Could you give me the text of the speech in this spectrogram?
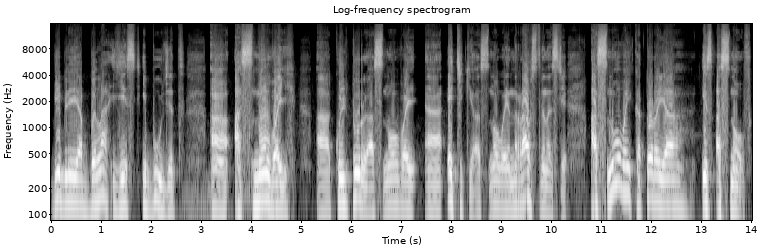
Библия была, есть и будет а, основой а, культуры, основой а, этики, основой нравственности, основой, которая из основ.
